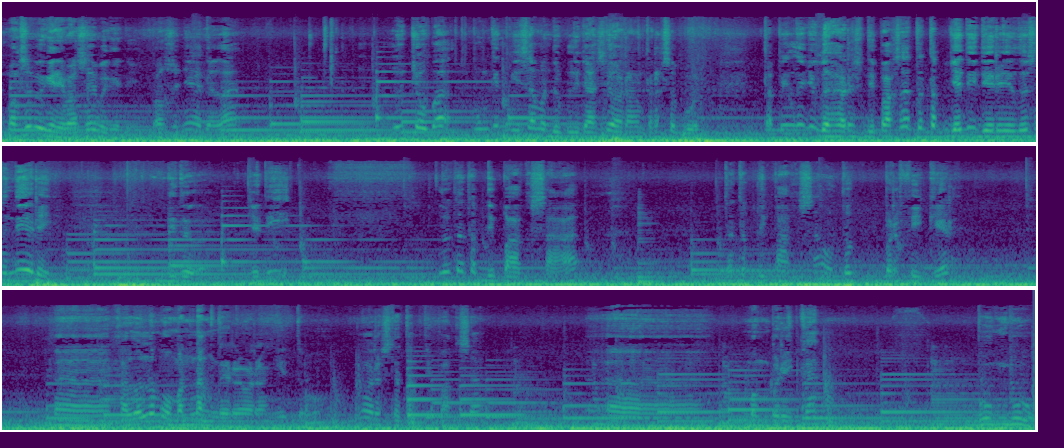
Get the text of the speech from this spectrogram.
Maksud begini maksudnya begini. Maksudnya adalah lu coba mungkin bisa menduplikasi orang tersebut tapi lu juga harus dipaksa tetap jadi diri lu sendiri gitu. Loh jadi lu tetap dipaksa tetap dipaksa untuk berpikir uh, kalau lu mau menang dari orang itu lu harus tetap dipaksa uh, memberikan bumbu.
